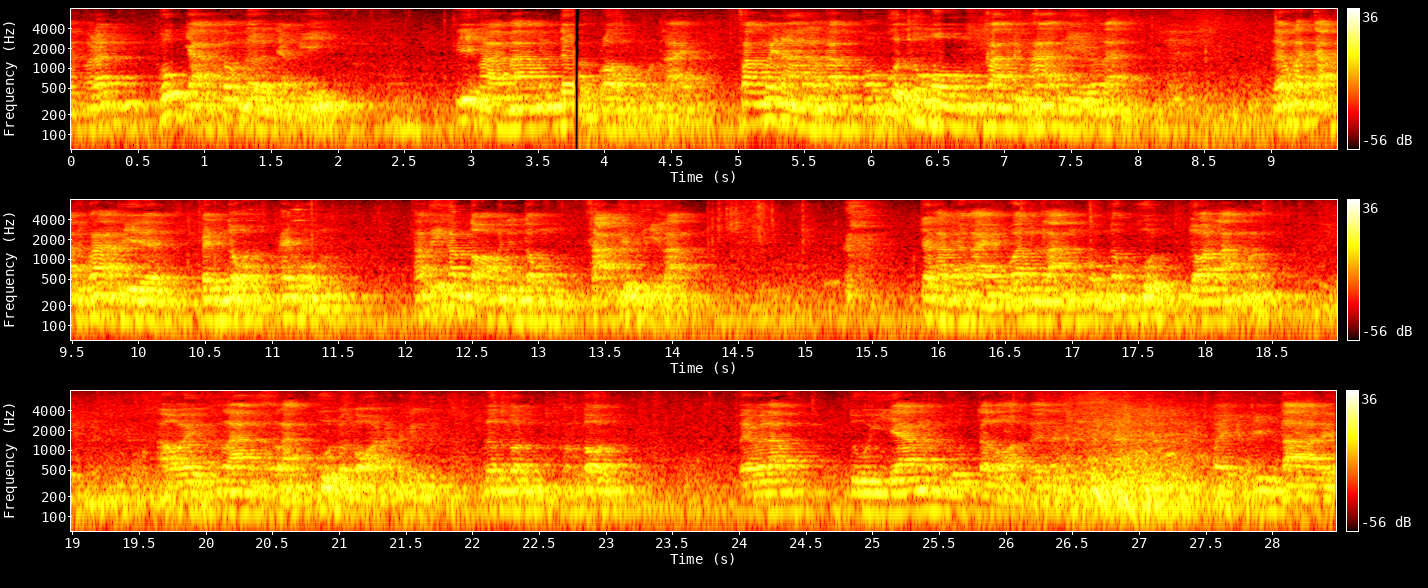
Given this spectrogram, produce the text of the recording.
ะเพราะฉะนั้นทุกอย่างต้องเดินอย่างนี้ ที่ผ่านมามันเดินกล้องของคนไทยฟังไม่นานหรอกครับ ผมพูดชั่วโมงฟัง15ทีแล้วแหละแล้วก็จับ15ทีเนี่ยเป็นโจทย์ให้ผม ทั้งที่คำตอบมันอยู่ตรง30ทีหลัง จะทำยังไงวันหลังผมต้องพูดย้อนหลังมั้งเอาไอ้ข้างล่างข้างหลังพูดมาก่อนนะไปถึงเริ่มต้นข้างต้น แต่เวลาดูอีแย้มนะดูตลอดเลยนะไม่กระพริบตาเลย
